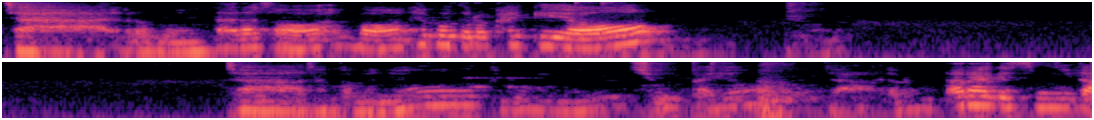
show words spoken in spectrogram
자, 여러분 따라서 한번 해보도록 할게요. 자, 잠깐만요. 드로잉을 지울까요? 자, 여러분 따라하겠습니다.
